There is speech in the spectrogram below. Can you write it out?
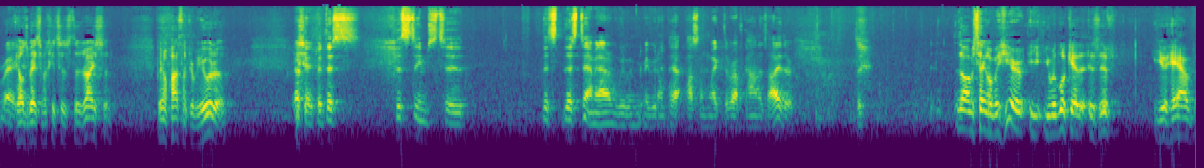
Right. He holds based on mechitzas the Raisa. We don't pass like Yehuda. Okay, but this this seems to this this I mean I don't we maybe we don't pass on like the Rav Kahanas either. But no, I'm saying over here you, you, would look at it as if you have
